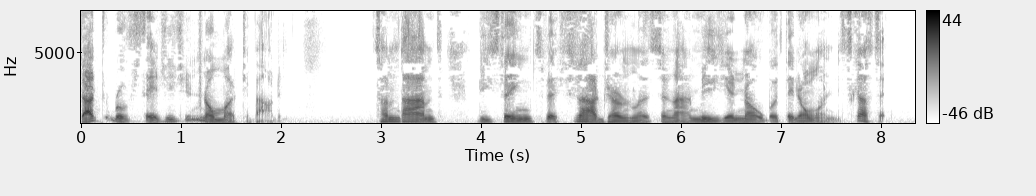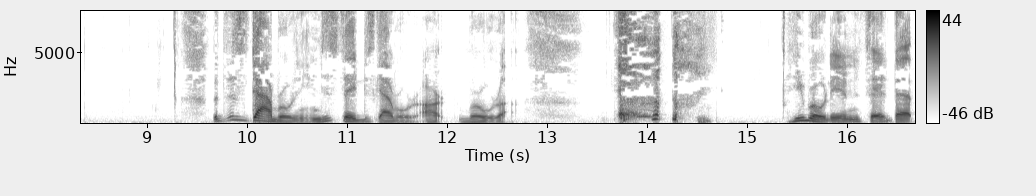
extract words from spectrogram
Dr. Rose said he didn't know much about it. sometimes these things that our journalists and our media know, but they don't want to discuss it. But this guy wrote in. This day, this guy wrote art wrote. Uh, he wrote in and said that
